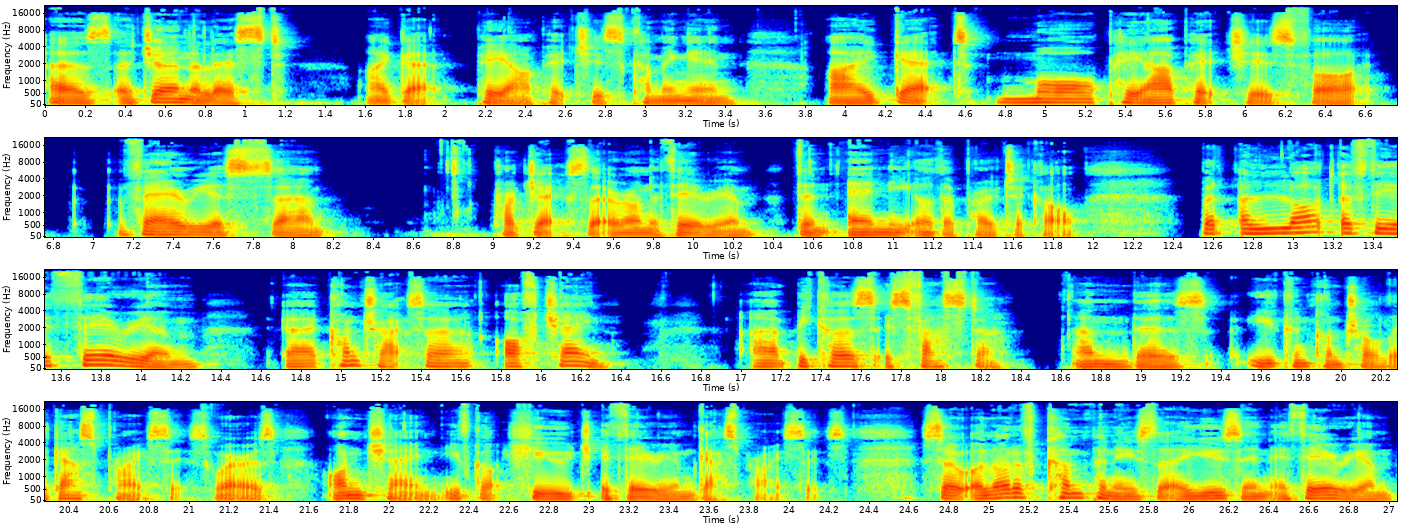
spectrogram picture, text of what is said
As a journalist, I get PR pitches coming in. I get more PR pitches for various um, projects that are on Ethereum than any other protocol. But a lot of the Ethereum uh, contracts are off chain uh, because it's faster and there's you can control the gas prices whereas on chain you've got huge ethereum gas prices. So a lot of companies that are using ethereum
